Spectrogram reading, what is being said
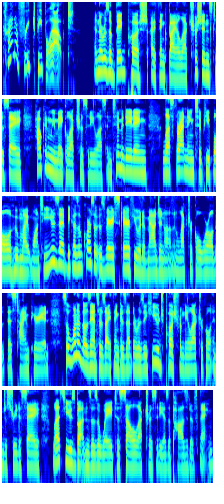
kind of freaked people out. And there was a big push, I think, by electricians to say, how can we make electricity less intimidating, less threatening to people who might want to use it? Because, of course, it was very scary if you would imagine an electrical world at this time period. So, one of those answers, I think, is that there was a huge push from the electrical industry to say, let's use buttons as a way to sell electricity as a positive thing.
